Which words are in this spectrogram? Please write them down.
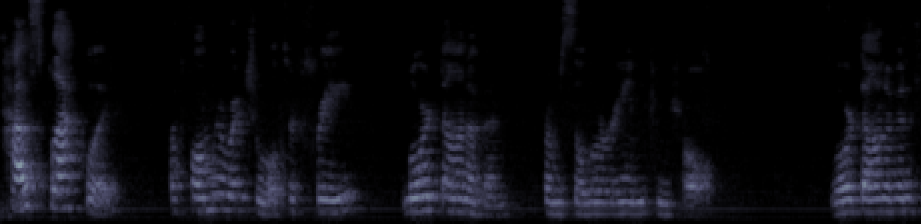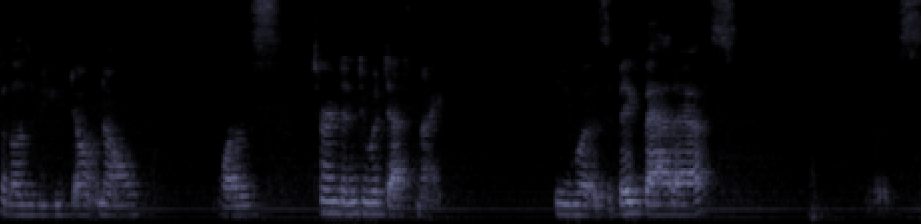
House Blackwood performed a ritual to free Lord Donovan from Silurian control. Lord Donovan, for those of you who don't know, was turned into a Death Knight. He was a big badass. Was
